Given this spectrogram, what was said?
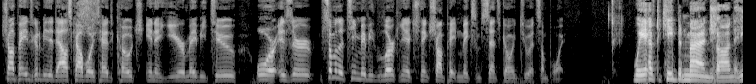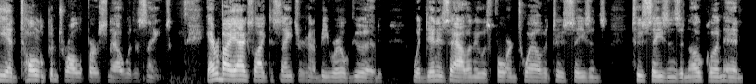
Sean Payton's going to be the Dallas Cowboys head coach in a year, maybe two, or is there some other team maybe lurking that you think Sean Payton makes some sense going to at some point? We have to keep in mind, John, he had total control of personnel with the Saints. Everybody acts like the Saints are going to be real good with Dennis Allen, who was four and twelve in two seasons, two seasons in Oakland, and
